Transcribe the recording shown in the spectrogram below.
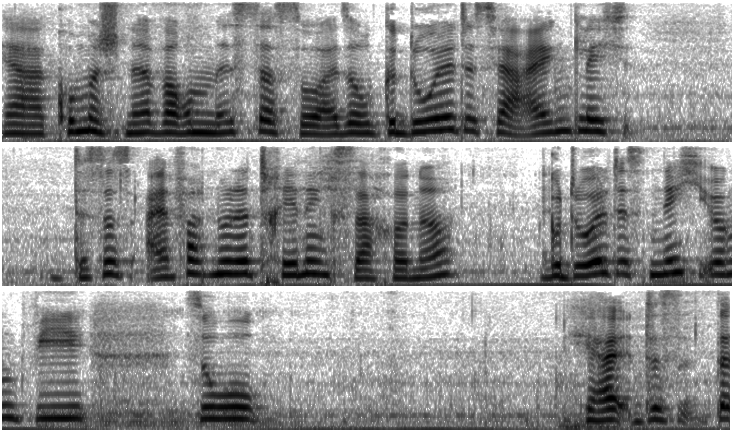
Ja, komisch, ne? Warum ist das so? Also Geduld ist ja eigentlich, das ist einfach nur eine Trainingssache, ne? Geduld ist nicht irgendwie so. Ja, das, da,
